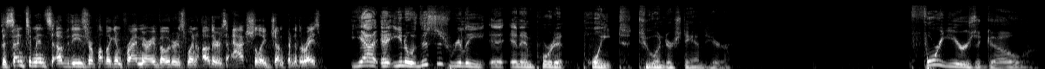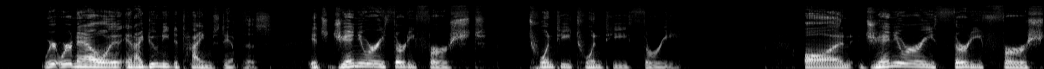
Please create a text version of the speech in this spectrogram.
the sentiments of these Republican primary voters when others actually jump into the race. Yeah, uh, you know, this is really an important point to understand here. Four years ago, we're, we're now, and I do need to timestamp this. It's January 31st, 2023. On January 31st,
